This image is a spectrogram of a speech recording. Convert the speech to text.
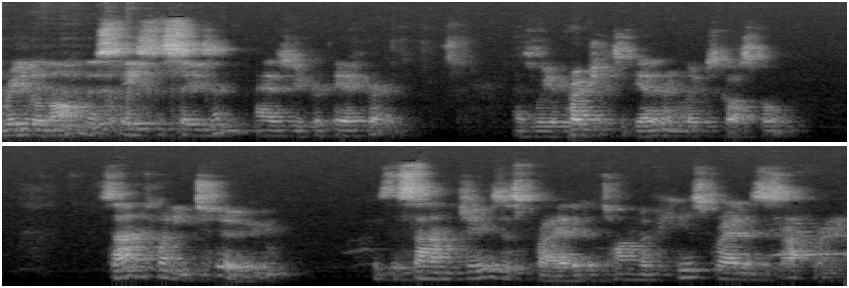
read along this Easter season as you prepare for it, as we approach it together in Luke's Gospel. Psalm 22 is the psalm Jesus prayed at the time of his greatest suffering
